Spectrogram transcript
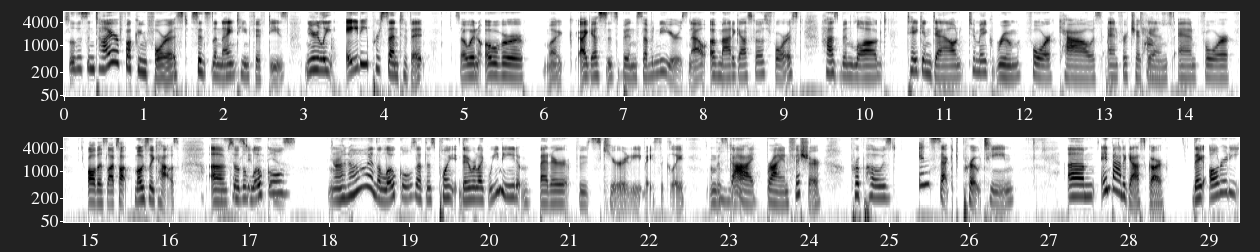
So, this entire fucking forest since the 1950s, nearly 80% of it, so in over, like, I guess it's been 70 years now, of Madagascar's forest has been logged, taken down to make room for cows and for chickens and for all this livestock, mostly cows. Um, so, so the stupid, yeah. locals. I know, and the locals at this point, they were like, we need better food security, basically. And this guy, Brian Fisher, proposed insect protein. Um, in Madagascar, they already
